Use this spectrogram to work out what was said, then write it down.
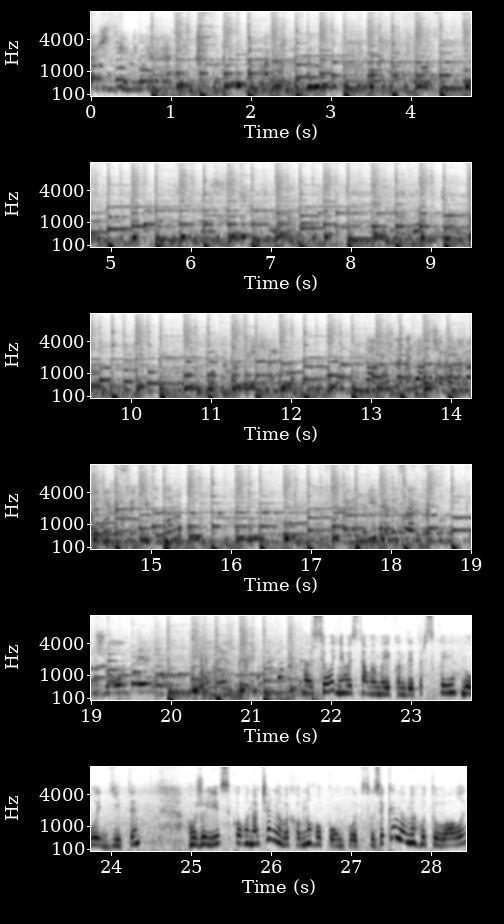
першим днів. Сьогодні гостями моєї кондитерської були діти Гожулівського навчально-виховного комплексу, з якими ми готували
